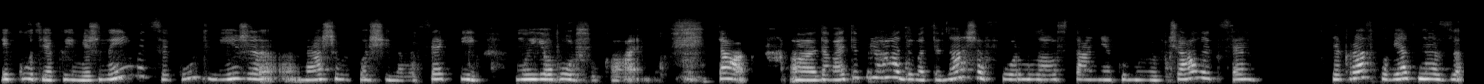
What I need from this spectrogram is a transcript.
і кут, який між ними, це кут між е, нашими площинами. Це фі, ми його шукаємо. Так, е, давайте пригадувати, наша формула остання, яку ми вивчали, це якраз пов'язана з е,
